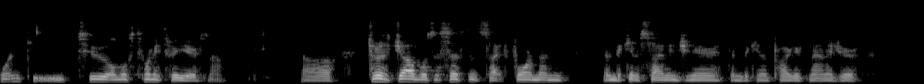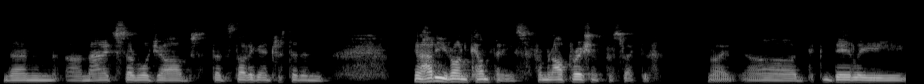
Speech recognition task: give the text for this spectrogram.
22, almost 23 years now. Uh, first job was assistant site foreman, then became a site engineer, then became a project manager, then uh, managed several jobs. Then started getting interested in, you know, how do you run companies from an operations perspective, right? Uh, daily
